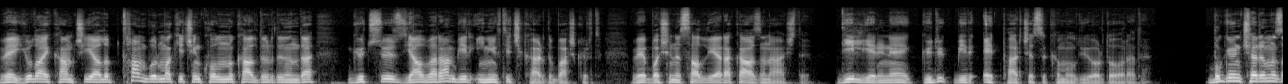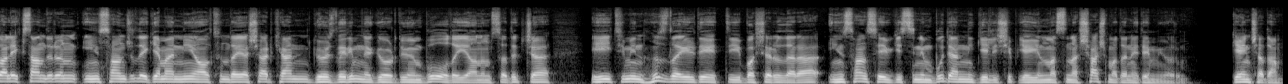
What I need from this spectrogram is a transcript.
ve Yulay kamçıyı alıp tam vurmak için kolunu kaldırdığında güçsüz, yalvaran bir inilti çıkardı başkırt ve başını sallayarak ağzını açtı. Dil yerine güdük bir et parçası kımıldıyordu orada. Bugün çarımız Alexander'ın insancıl egemenliği altında yaşarken gözlerimle gördüğüm bu olayı anımsadıkça eğitimin hızla elde ettiği başarılara, insan sevgisinin bu denli gelişip yayılmasına şaşmadan edemiyorum. Genç adam,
